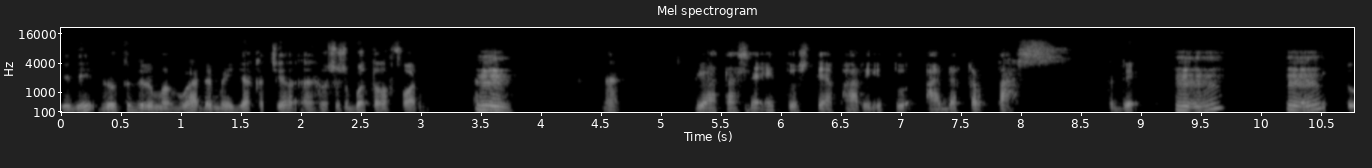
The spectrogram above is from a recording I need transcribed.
jadi dulu tuh di rumah gue ada meja kecil eh, khusus buat telepon Hmm. di atasnya itu setiap hari itu ada kertas gede Mm-mm. yang Mm-mm. itu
